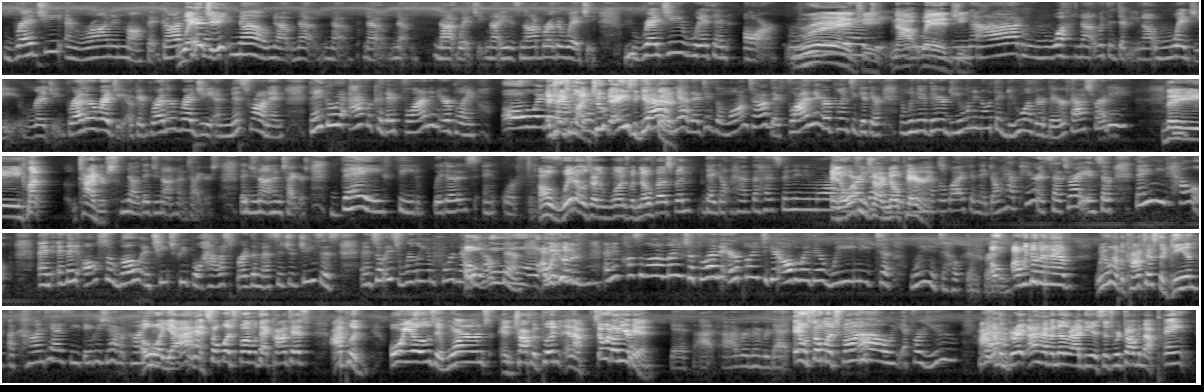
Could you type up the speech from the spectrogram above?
Reggie and Ron and Moffat. God Reggie? no, no, no, no, no, no. Not Wedgie. Not he's not brother Wedgie. Reggie with an R. Reggie, not Wedgie. Not what? Not with the W. Not Wedgie. Reggie, brother Reggie. Okay, brother Reggie and Miss Ronan. They go to Africa. They fly in an airplane all the way to. It takes them like two days to get yeah, there. yeah, that takes a long time. They fly in the airplane to get there, and when they're there, do you want to know what they do while they're there, Fast Freddy? They hunt tigers. No, they do not hunt tigers. They do not hunt tigers. They feed widows and orphans. Oh, widows are the ones with no husband. They don't have the husband anymore. And orphans they- are no they Don't have a wife, and they don't have parents. That's right. And so they need help. And and they also go and teach people how to spread the message of Jesus. And so it's really important that we Oh, help them. are we And- gonna- And it costs a lot of money to fly an airplane to get all the way there. We need to. We need to help them, Freddie. Oh, are we gonna have? We don't have a contest again. A contest? Do you think we should have a contest? Oh yeah, I had so much fun with that contest. I put Oreos and worms and chocolate pudding, and I threw it on your head. Yes, I, I remember that. It was so much fun. Oh, yeah, for you. I have a great. I have another idea since we're talking about paint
